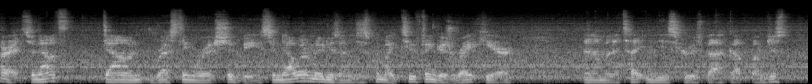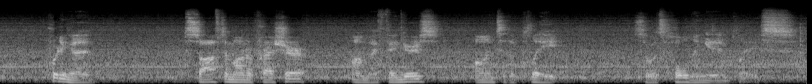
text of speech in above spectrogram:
Alright, so now it's down, resting where it should be. So now what I'm to do is I'm going just put my two fingers right here, and I'm going to tighten these screws back up. I'm just putting a soft amount of pressure on my fingers onto the plate so it's holding it in place.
